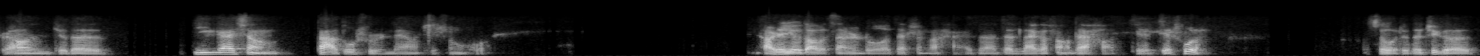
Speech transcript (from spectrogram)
然后你觉得应该像大多数人那样去生活，而且又到了三十多，再生个孩子，再来个房贷，好结结束了。所以我觉得这个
